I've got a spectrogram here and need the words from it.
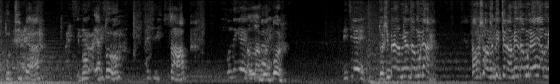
এত চিপা এবং এত চাপ। কোন আল্লাহ জসিম ভাই আমি আর যাব না। আমার সাহস দিচ্ছে না আমি যাব না। এই আপনি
